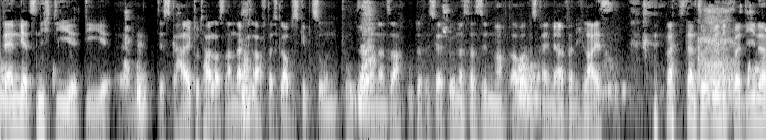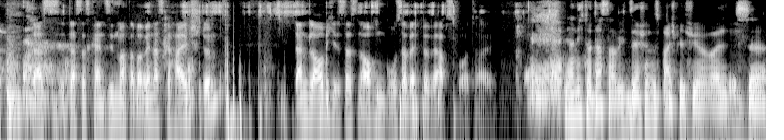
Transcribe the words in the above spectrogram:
Wenn jetzt nicht die, die, ähm, das Gehalt total auseinanderklafft. Ich glaube, es gibt so einen Punkt, wo man dann sagt, gut, das ist ja schön, dass das Sinn macht, aber das kann ich mir einfach nicht leisten. Weil ich dann so wenig verdiene, dass, dass das keinen Sinn macht. Aber wenn das Gehalt stimmt, dann glaube ich, ist das auch ein großer Wettbewerbsvorteil. Ja, nicht nur das, da habe ich ein sehr schönes Beispiel für, weil es äh,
